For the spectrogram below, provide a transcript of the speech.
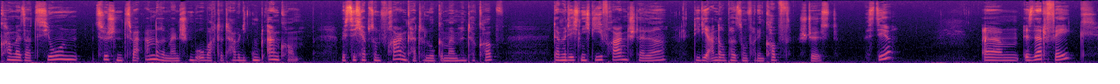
Konversationen zwischen zwei anderen Menschen beobachtet habe, die gut ankommen. Wisst ihr, ich habe so einen Fragenkatalog in meinem Hinterkopf, damit ich nicht die Fragen stelle, die die andere Person vor den Kopf stößt. Wisst ihr? Um, ähm, is that fake?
